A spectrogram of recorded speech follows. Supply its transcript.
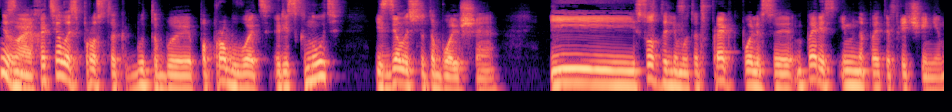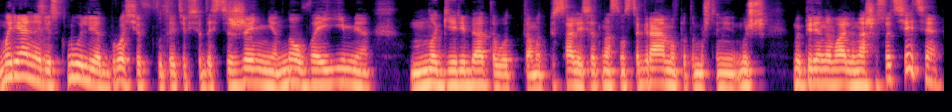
не знаю, хотелось просто как будто бы попробовать рискнуть и сделать что-то большее. И создали мы этот проект Policy in Paris именно по этой причине. Мы реально рискнули, отбросив вот эти все достижения, новое имя. Многие ребята вот там отписались от нас в Инстаграме, потому что мы, ж, мы переновали наши соцсети,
